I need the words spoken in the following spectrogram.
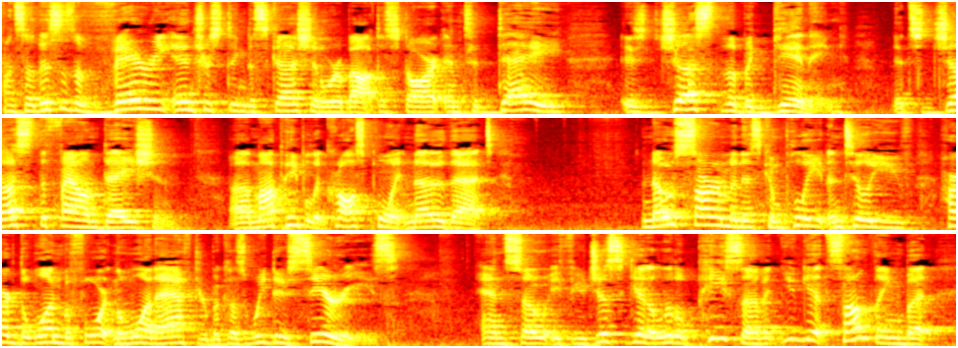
And so this is a very interesting discussion we're about to start. And today is just the beginning. It's just the foundation. Uh, my people at Crosspoint know that no sermon is complete until you've heard the one before it and the one after because we do series. And so if you just get a little piece of it, you get something, but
